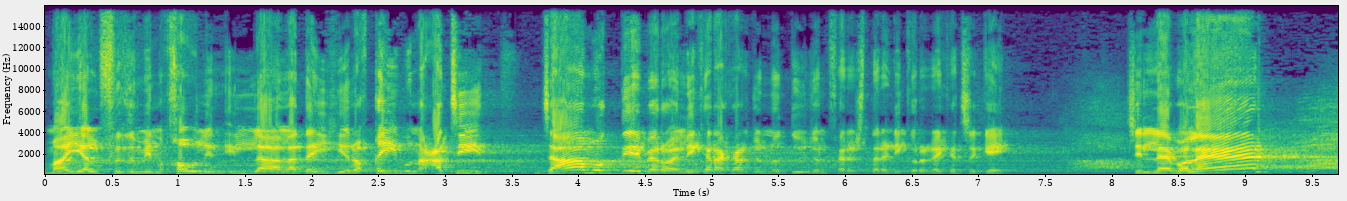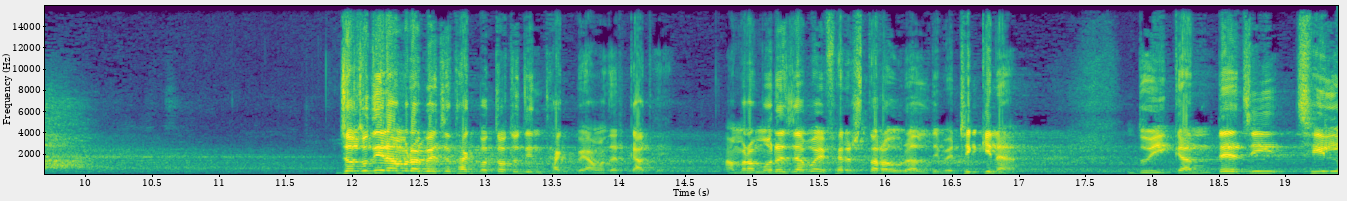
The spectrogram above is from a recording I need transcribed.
মা ইয়ালফিযু মিন কাউলিন ইল্লা লাদাইহি রাকীবুন আতীদ। যা মুখ দিয়ে বেরোয়, লিখে রাখার জন্য দুইজন ফেরেশতা রেডি করে রেখেছে কে? চিল্লায় বলেন। যতদিন আমরা বেঁচে থাকব, ততদিন থাকবে আমাদের কাঁধে। আমরা মরে যাব এই ফেরেশতারা উড়াল দিবে, ঠিক কি না দুই কান্দে জি ছিল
